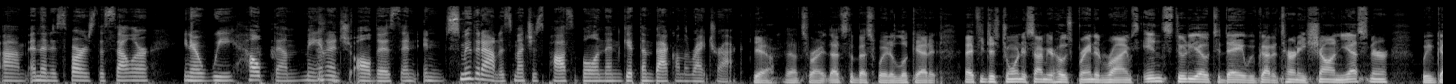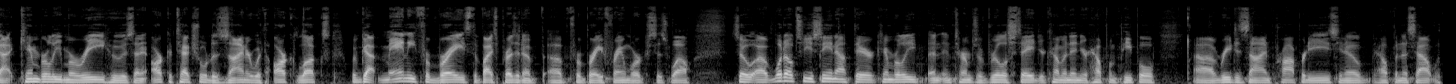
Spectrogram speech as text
um, and then as far as the seller, you know, we help them manage all this and, and smooth it out as much as possible, and then get them back on the right track. Yeah, that's right. That's the best way to look at it. If you just joined us, I'm your host, Brandon Rhymes. In studio today, we've got attorney Shawn Yesner. We've got Kimberly Marie, who is an architectural designer with Arch Luxe. We've got Manny Febre, the vice president of uh, Frameworks as well. So, uh, what else are you seeing out there, Kimberly, in, in terms of real estate? You're coming in, you're helping people uh, redesign properties, you know, helping us out with,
